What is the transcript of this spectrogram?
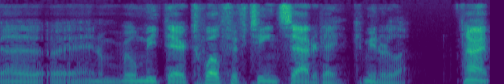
uh, and we'll meet there twelve fifteen Saturday commuter lot. All right,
